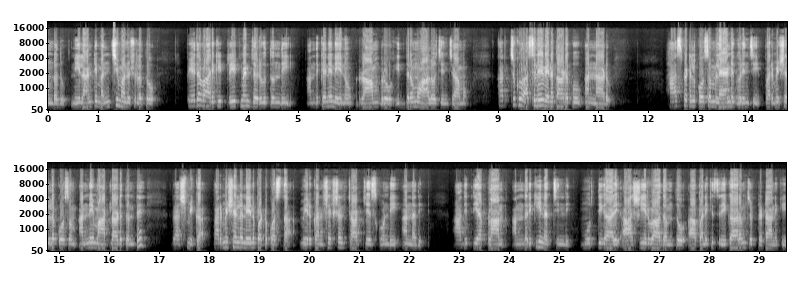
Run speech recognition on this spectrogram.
ఉండదు. నీలాంటి మంచి మనుషులతో పేదవారికి ట్రీట్మెంట్ జరుగుతుంది. అందుకనే నేను రామ్ బ్రో ఇద్దరము ఆలోచించాము. ఖర్చుకు అసలే వెనకాడకు అన్నాడు. హాస్పిటల్ కోసం ల్యాండ్ గురించి పర్మిషన్ల కోసం అన్నీ మాట్లాడుతుంటే రష్మిక పర్మిషన్లు నేను పట్టుకొస్తా. మీరు కన్స్ట్రక్షన్ స్టార్ట్ చేసుకోండి అన్నది. ఆదిత్య ప్లాన్ అందరికీ నచ్చింది. మూర్తిగారి ఆశీర్వాదంతో ఆ పనికి శ్రీకారం చుట్టటానికి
